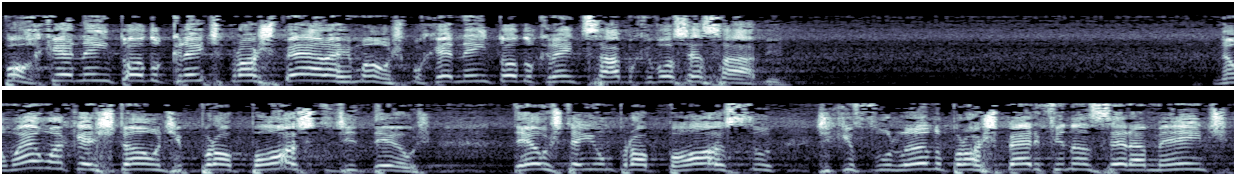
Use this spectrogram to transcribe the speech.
Porque nem todo crente prospera, irmãos, porque nem todo crente sabe o que você sabe. Não é uma questão de propósito de Deus, Deus tem um propósito de que fulano prospere financeiramente,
